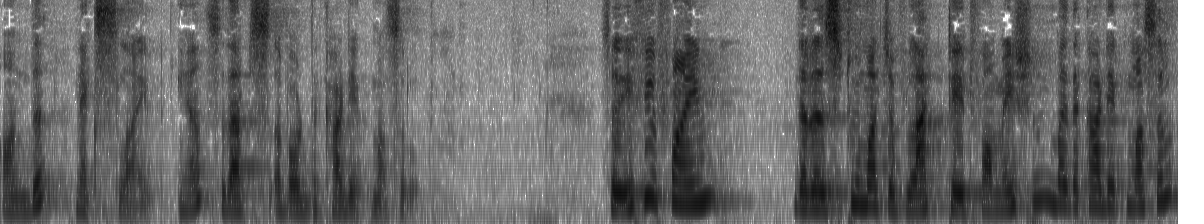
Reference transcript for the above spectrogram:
on the next slide. Yeah? So that's about the cardiac muscle. So if you find there is too much of lactate formation by the cardiac muscle,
